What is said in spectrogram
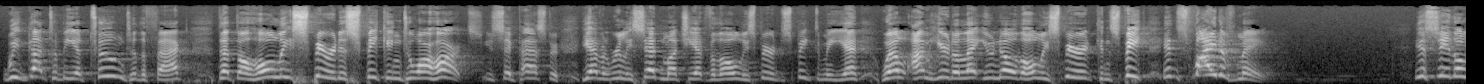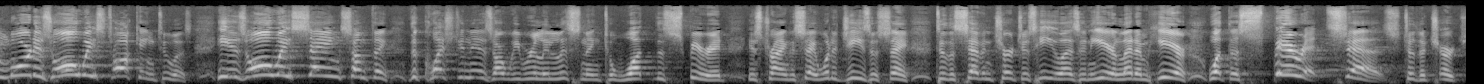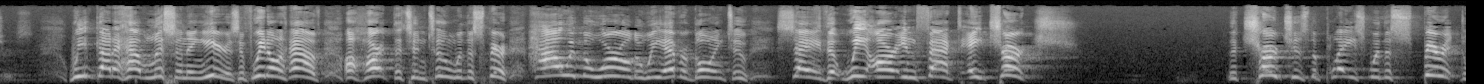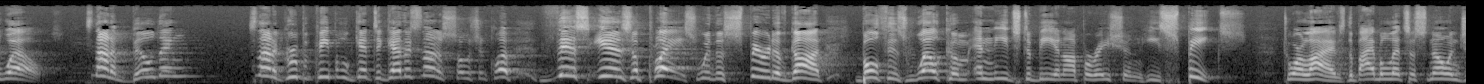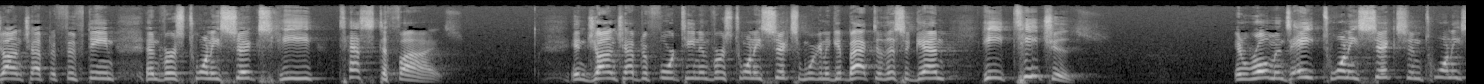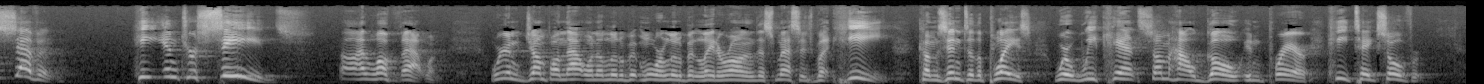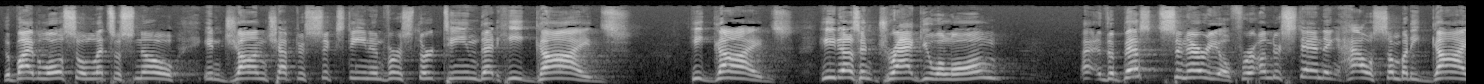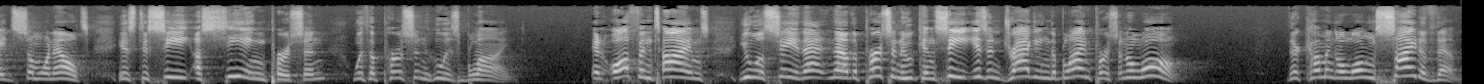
We've got to be attuned to the fact that the Holy Spirit is speaking to our hearts. You say, Pastor, you haven't really said much yet for the Holy Spirit to speak to me yet. Well, I'm here to let you know the Holy Spirit can speak in spite of me. You see, the Lord is always talking to us. He is always saying something. The question is, are we really listening to what the Spirit is trying to say? What did Jesus say to the seven churches? He who has an ear, let him hear what the Spirit says to the churches. We've got to have listening ears. If we don't have a heart that's in tune with the Spirit, how in the world are we ever going to say that we are, in fact, a church? The church is the place where the Spirit dwells. It's not a building, it's not a group of people who get together, it's not a social club. This is a place where the Spirit of God both is welcome and needs to be in operation. He speaks to our lives. The Bible lets us know in John chapter 15 and verse 26, He testifies. In John chapter 14 and verse 26, and we're going to get back to this again, He teaches in Romans 8 26 and 27. He intercedes. Oh, I love that one. We're going to jump on that one a little bit more a little bit later on in this message, but He comes into the place where we can't somehow go in prayer. He takes over. The Bible also lets us know in John chapter 16 and verse 13 that He guides. He guides. He doesn't drag you along. Uh, the best scenario for understanding how somebody guides someone else is to see a seeing person with a person who is blind. And oftentimes you will see that now the person who can see isn't dragging the blind person along, they're coming alongside of them.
